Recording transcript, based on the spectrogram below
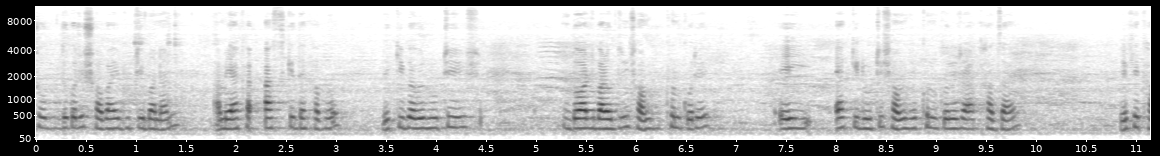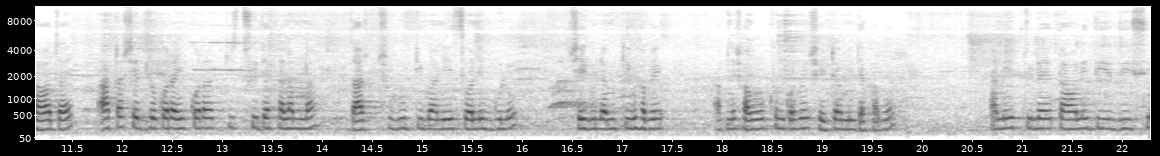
সদ্য করে সবাই রুটি বানান। আমি আজকে দেখাবো যে কীভাবে রুটি দশ বারো দিন সংরক্ষণ করে এই একই রুটি সংরক্ষণ করে রাখা যায়, রেখে খাওয়া যায়। আটা সেদ্ধ করা এই করা কিছুই দেখালাম না। যার রুটি বানিয়েছি অনেকগুলো, সেগুলো আমি কীভাবে আপনি সংরক্ষণ করবেন সেটা আমি দেখাবো। আমি চুলায় তাওয়ালে দিয়ে দিয়েছি,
